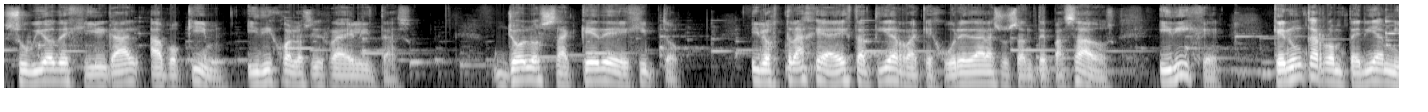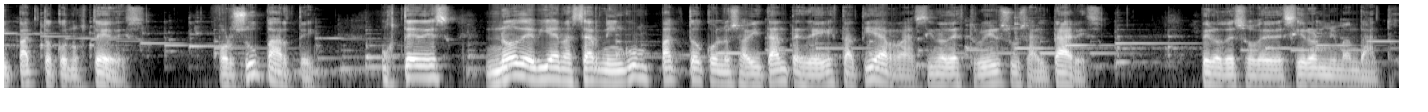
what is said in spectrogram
subió de Gilgal a Boquim y dijo a los israelitas, yo los saqué de Egipto y los traje a esta tierra que juré dar a sus antepasados, y dije que nunca rompería mi pacto con ustedes. Por su parte, ustedes no debían hacer ningún pacto con los habitantes de esta tierra, sino destruir sus altares. Pero desobedecieron mi mandato.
